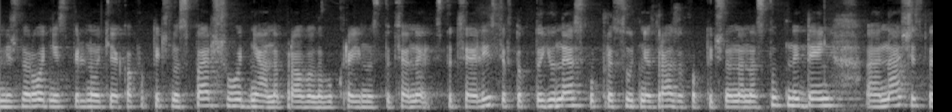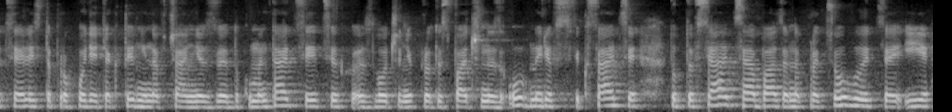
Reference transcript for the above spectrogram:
міжнародній спільноті, яка фактично з першого дня направила в Україну спеціалі- спеціалістів. Тобто ЮНЕСКО присутня зразу фактично на наступний день. Е, Наші спеціалісти проходять активні навчання з документації цих злочинів проти спадщини, з обмірів, з фіксації. Тобто, вся ця база напрацьовується і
